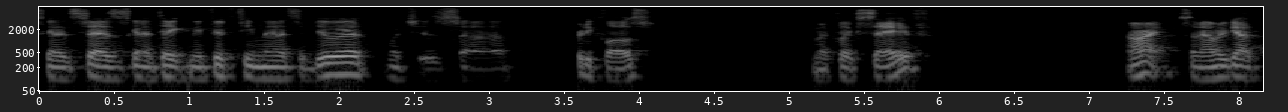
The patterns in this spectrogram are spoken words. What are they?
It's gonna, it says it's gonna take me 15 minutes to do it, which is uh, pretty close. I'm gonna click save. All right, so now we've got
